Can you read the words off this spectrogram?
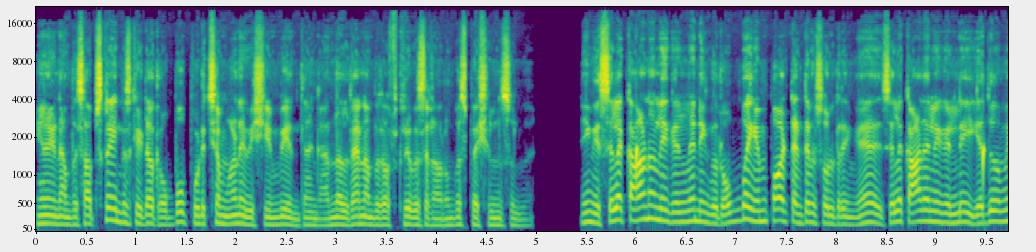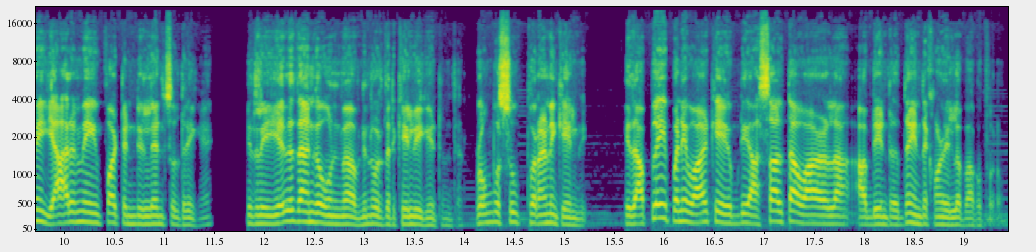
எனக்கு நம்ம சப்ஸ்கிரைபர்ஸ் கிட்ட ரொம்ப பிடிச்சமான விஷயமே இருந்தாங்க அதனால தான் நம்ம சப்ஸ்கிரைபர்ஸை நான் ரொம்ப ஸ்பெஷல்னு சொல்லுவேன் நீங்கள் சில காணொலிகளில் நீங்கள் ரொம்ப இம்பார்ட்டன்ட்னு சொல்கிறீங்க சில காணொலிகளில் எதுவுமே யாருமே இம்பார்ட்டன்ட் இல்லைன்னு சொல்கிறீங்க இதில் எது தாங்க உண்மை அப்படின்னு ஒருத்தர் கேள்வி கேட்டிருந்தார். ரொம்ப சூப்பரான கேள்வி. இதை அப்ளை பண்ணி வாழ்க்கையை எப்படி அசால்ட்டாக வாழலாம் அப்படின்றது தான் இந்த காணொலியில் பார்க்க போகிறோம்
